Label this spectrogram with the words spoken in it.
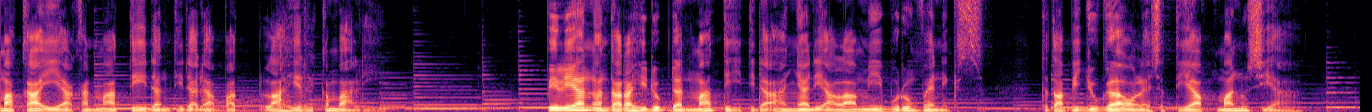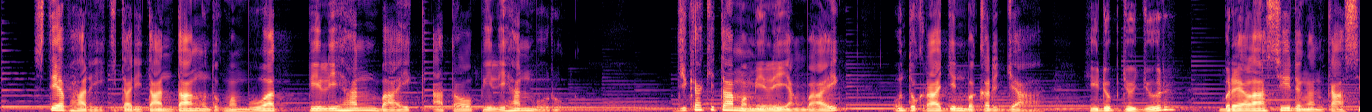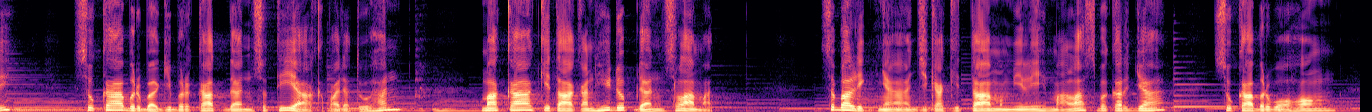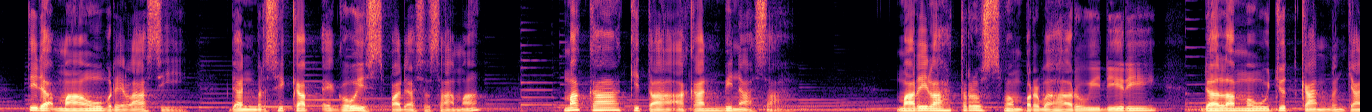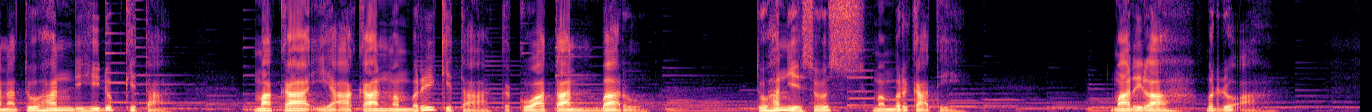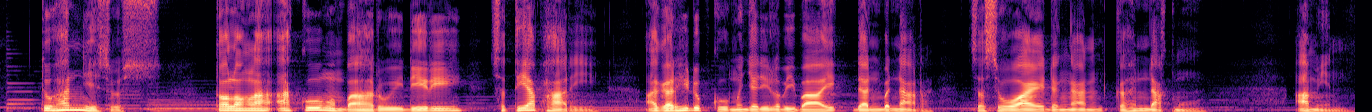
maka ia akan mati dan tidak dapat lahir kembali. Pilihan antara hidup dan mati tidak hanya dialami burung Phoenix, tetapi juga oleh setiap manusia. Setiap hari kita ditantang untuk membuat pilihan baik atau pilihan buruk. Jika kita memilih yang baik untuk rajin bekerja, hidup jujur, berelasi dengan kasih, suka berbagi berkat, dan setia kepada Tuhan, maka kita akan hidup dan selamat. Sebaliknya, jika kita memilih malas bekerja, suka berbohong, tidak mau berelasi, dan bersikap egois pada sesama, maka kita akan binasa. Marilah terus memperbaharui diri dalam mewujudkan rencana Tuhan di hidup kita, maka Ia akan memberi kita kekuatan baru. Tuhan Yesus memberkati marilah berdoa. Tuhan Yesus, tolonglah aku membaharui diri setiap hari agar hidupku menjadi lebih baik dan benar sesuai dengan kehendakmu. Amin.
